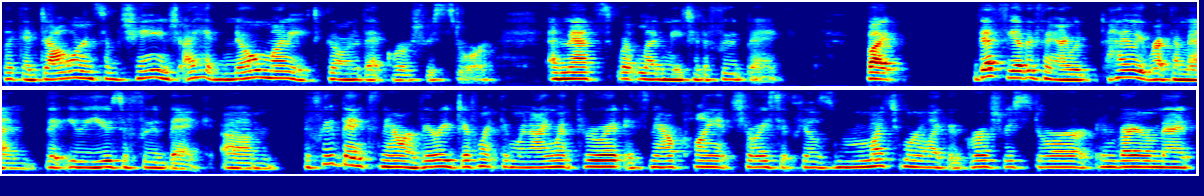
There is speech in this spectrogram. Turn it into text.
like a dollar and some change. I had no money to go into that grocery store. And that's what led me to the food bank. But that's the other thing I would highly recommend that you use a food bank. Um, the food banks now are very different than when I went through it. It's now client choice. It feels much more like a grocery store environment.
